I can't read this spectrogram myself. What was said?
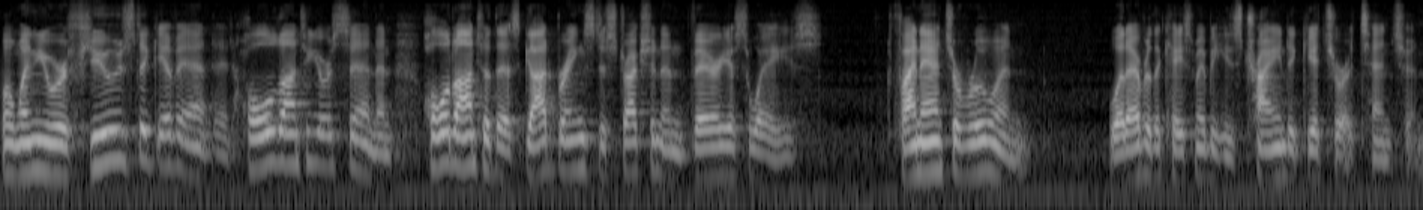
But when you refuse to give in and hold on to your sin and hold on to this, God brings destruction in various ways financial ruin, whatever the case may be. He's trying to get your attention,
